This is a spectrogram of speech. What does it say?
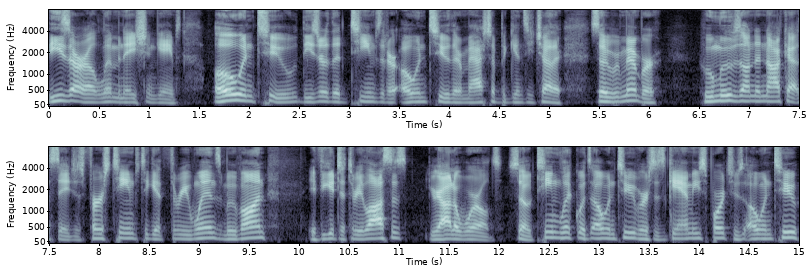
These are elimination games. 0 and 2. These are the teams that are 0 and 2. They're matched up against each other. So remember, who moves on to knockout stages? First teams to get three wins move on. If you get to three losses, you're out of worlds. So Team Liquid's 0 2 versus GAM Esports, who's 0 2.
